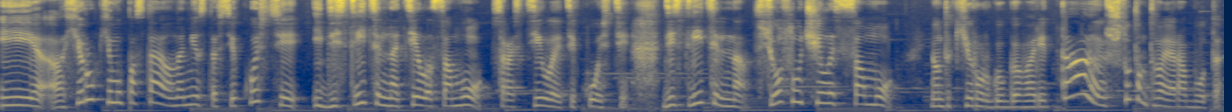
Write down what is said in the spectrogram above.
И а, хирург ему поставил на место все кости, и действительно тело само срастило эти кости. Действительно, все случилось само. И он так хирургу говорит, да, что там твоя работа?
